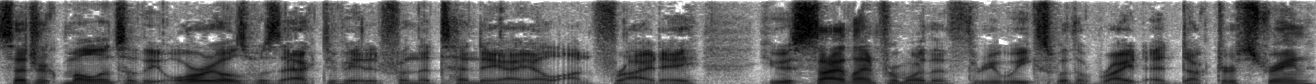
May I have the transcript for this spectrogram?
Cedric Mullins of the Orioles was activated from the 10 day IL on Friday. He was sidelined for more than three weeks with a right adductor strain,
